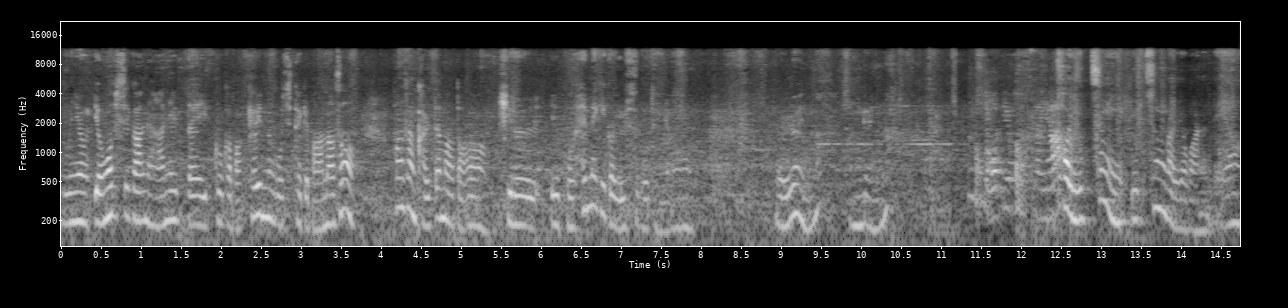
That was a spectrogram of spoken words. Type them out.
문영, 영업시간이 아닐 때 입구가 막혀 있는 곳이 되게 많아서 항상 갈 때마다 길을 잃고 헤매기가 일수거든요. 열려있나? 잠겨있나? 혹시 어디 오셨어요? 저 6층에, 6층 가려고 하는데요.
